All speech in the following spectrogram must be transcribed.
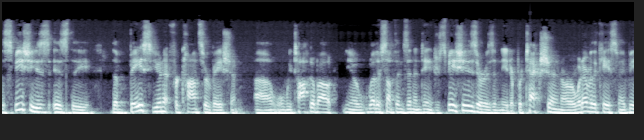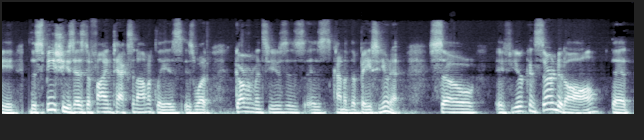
the species is the the base unit for conservation. Uh, when we talk about you know whether something's an endangered species or is in need of protection or whatever the case may be, the species as defined taxonomically is is what governments use as, as kind of the base unit. So if you're concerned at all that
